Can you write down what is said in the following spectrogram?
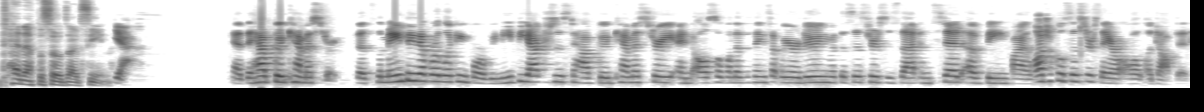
10 episodes I've seen. Yeah. Yeah, they have good chemistry. That's the main thing that we're looking for. We need the actresses to have good chemistry, and also one of the things that we are doing with the sisters is that instead of being biological sisters, they are all adopted.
